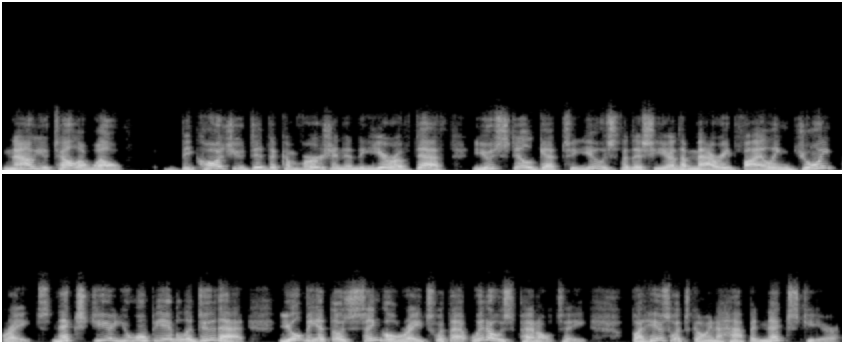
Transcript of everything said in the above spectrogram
Now you tell her, well, because you did the conversion in the year of death, you still get to use for this year the married filing joint rates. Next year, you won't be able to do that. You'll be at those single rates with that widow's penalty. But here's what's going to happen next year.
